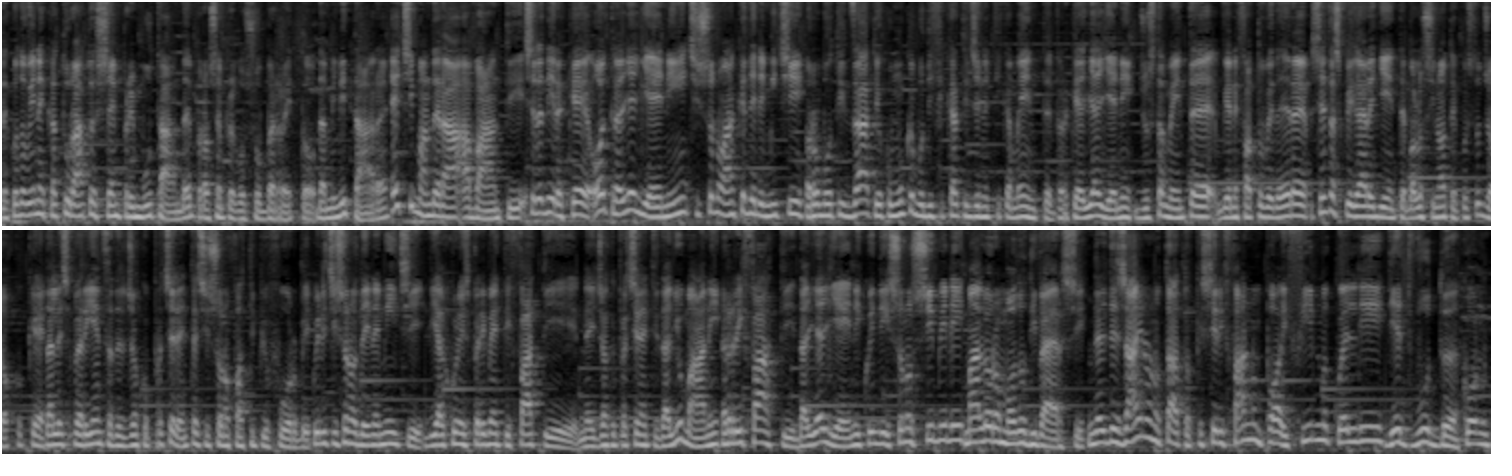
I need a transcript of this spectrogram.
mutande, quando viene catturato è sempre in mutande, però sempre col suo berretto da militare e ci manderà avanti. C'è da dire che oltre agli alieni ci sono anche dei nemici robotizzati o comunque modificati geneticamente perché gli alieni giustamente viene fatto vedere senza spiegare niente, ma lo si nota in questo gioco che dall'esperienza del gioco precedente si sono fatti più furbi. Quindi ci sono dei nemici di alcuni esperimenti fatti nei giochi precedenti dagli umani, rifatti dagli alieni, quindi sono simili ma a loro modo diversi. Nel design ho notato che si rifanno un po' ai film quelli di Ed Wood con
